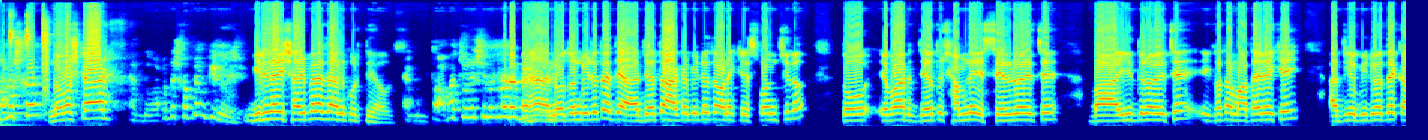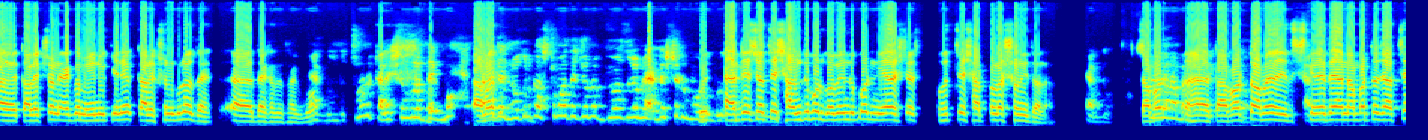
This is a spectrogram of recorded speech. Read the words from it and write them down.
নমস্কার। নমস্কার। একদম আপনাদের সব কি রয়েছে? গিরিজাই শাড়িপাড়া জান কুর্তি হাউস একদম তো আবার চলে এসেছি নতুন একটা video হ্যাঁ নতুন ভিডিওতে যেহেতু আগের ভিডিওতে অনেক রেসপন্স ছিল তো এবার যেহেতু সামনে সেল রয়েছে বা ঈদ রয়েছে এই কথা মাথায় রেখেই আজকে ভিডিওতে কালেকশন একদম ইউনিক ইউনিক কালেকশনগুলো দেখাতে থাকব। চলুন কালেকশনগুলো দেখব। আমাদের- আমাদের নতুন কাস্টমারদের জন্য ভিউয়ারদের জন্য অ্যাড্রেসটা একটু বলে অ্যাড্রেস হচ্ছে শান্তিপুর গোবিন্দপুর নিয়ারেস্ট হচ্ছে সাতপাল্লা শনিতলা। একদম। তারপর হ্যাঁ তারপর তো। আমার স্ক্রিনে দেওয়া নাম্বারটা যাচ্ছে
